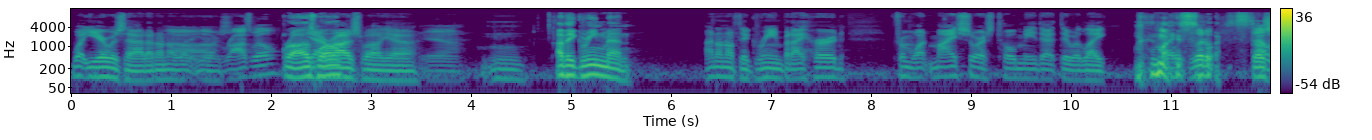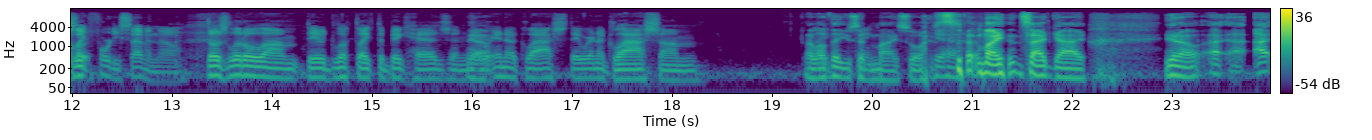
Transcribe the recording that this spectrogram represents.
What year was that? I don't know what Uh, year. it was. Roswell. Roswell. Yeah, Roswell. Yeah. Yeah. Mm. Are they green men? I don't know if they're green, but I heard from what my source told me that they were like My those little source. That those was li- like 47 though. those little um they would look like the big heads and Yeah. they were in a glass they were in a glass um I love like that you said thing. my source, Yeah. my inside guy. You know, I, I,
